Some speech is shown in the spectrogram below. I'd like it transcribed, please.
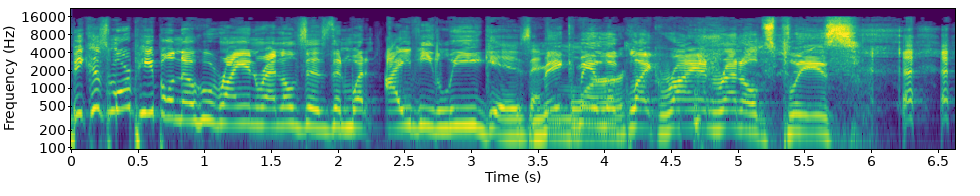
because more people know who Ryan Reynolds is than what Ivy League is Make me look like Ryan Reynolds, please.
